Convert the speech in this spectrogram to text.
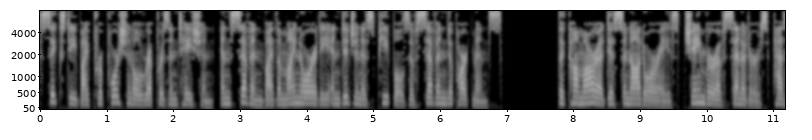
60 by proportional representation, and 7 by the minority indigenous peoples of seven departments. The Cámara de Senadores Chamber of Senators has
